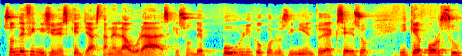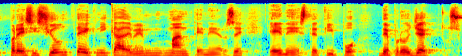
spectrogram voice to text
Son definiciones que ya están elaboradas, que son de público conocimiento y acceso y que por su precisión técnica deben mantenerse en este tipo de proyectos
